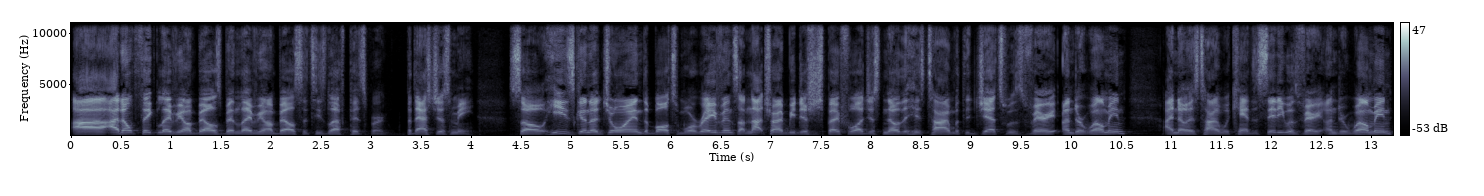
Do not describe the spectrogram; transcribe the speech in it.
Uh, I don't think Le'Veon Bell's been Le'Veon Bell since he's left Pittsburgh, but that's just me. So he's going to join the Baltimore Ravens. I'm not trying to be disrespectful. I just know that his time with the Jets was very underwhelming. I know his time with Kansas City was very underwhelming.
